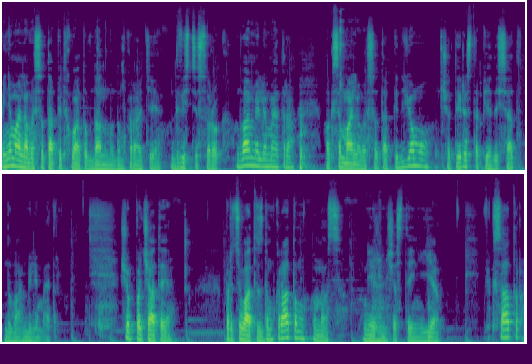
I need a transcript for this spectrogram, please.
Мінімальна висота підхвату в даному домкраті 242 мм, максимальна висота підйому 452 мм. Щоб почати працювати з домкратом, у нас в нижній частині є фіксатор,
